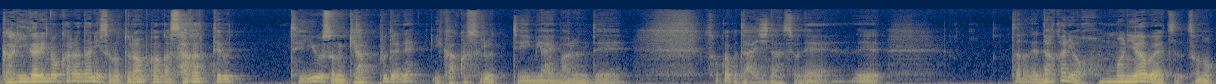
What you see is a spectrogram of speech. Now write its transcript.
ガリガリの体にそのドラム缶が下がってるっていうそのギャップでね威嚇するっていう意味合いもあるんでそこはやっぱ大事なんですよね。でただね中にはほんまにやばいやつその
